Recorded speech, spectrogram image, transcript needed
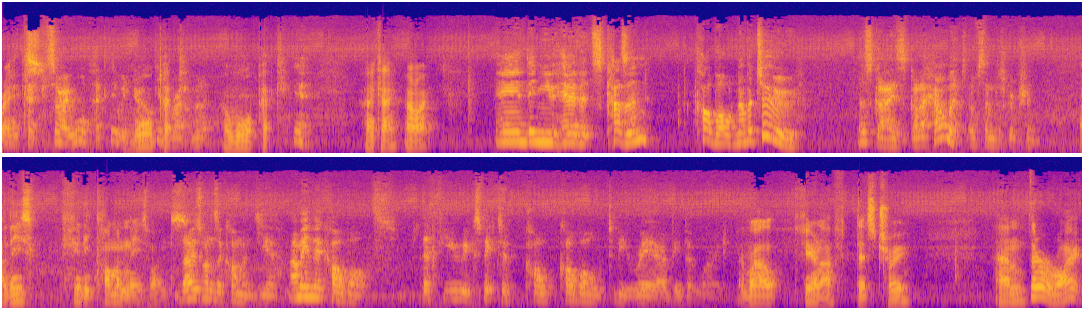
War axe? pick. Sorry, war pick. There we go. War get pick. it right a. A war pick. Yeah. Okay, alright. And then you have its cousin, Kobold number two. This guy's got a helmet of some description. Are these fairly common, these ones? Those ones are commons, yeah. I mean, they're kobolds. If you expect a ko- kobold to be rare, I'd be a bit worried. Well, fair enough, that's true. Um, they're alright.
